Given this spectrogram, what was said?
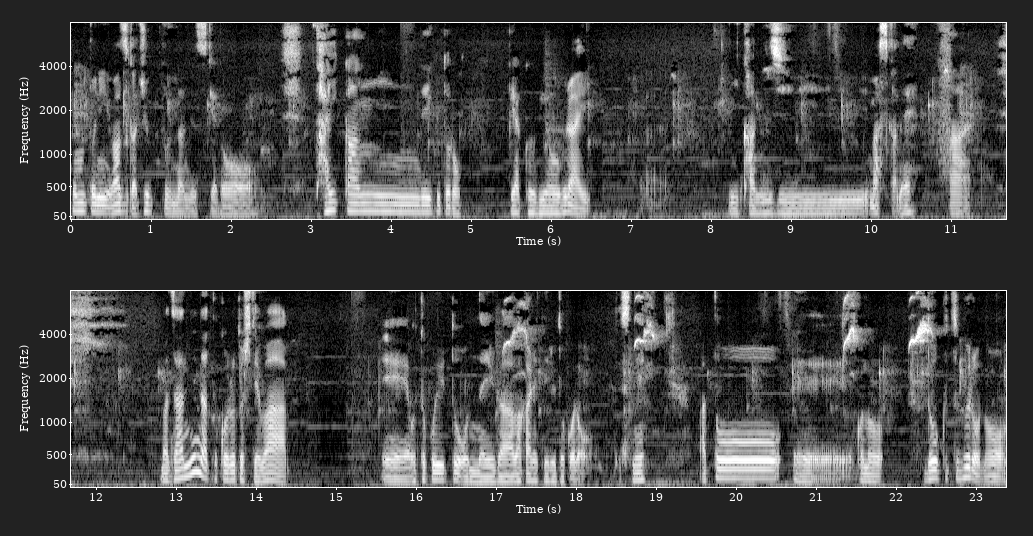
本当にわずか10分なんですけど、体感でいくと600秒ぐらいに感じますかね。はい。まあ残念なところとしては、えー、男湯と女湯が分かれているところですね。あと、えー、この洞窟風呂の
